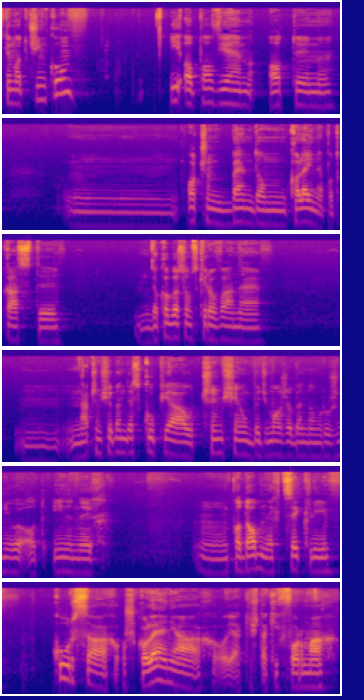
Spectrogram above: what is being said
w tym odcinku i opowiem o tym, mm, o czym będą kolejne podcasty, do kogo są skierowane Mm, na czym się będę skupiał, czym się być może będą różniły od innych mm, podobnych cykli, kursach, o szkoleniach, o jakichś takich formach,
